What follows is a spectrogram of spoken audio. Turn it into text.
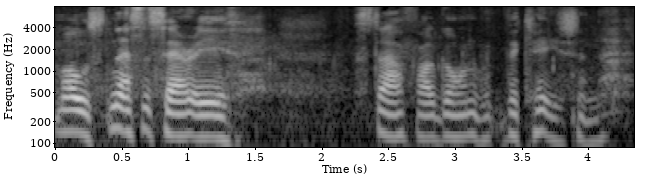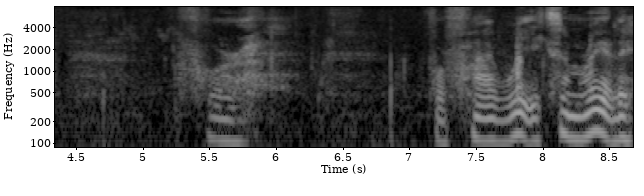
most necessary stuff I'll go on vacation for for 5 weeks. I'm really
